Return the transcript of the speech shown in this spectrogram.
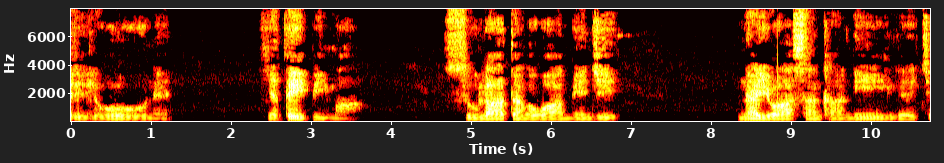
အဲဒီလိုနဲ့ရသေ့ပြီးမှစူလာတန်ဘဝမင်းကြီးနတ်ရွာဆန်ခါနီးလေကြ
